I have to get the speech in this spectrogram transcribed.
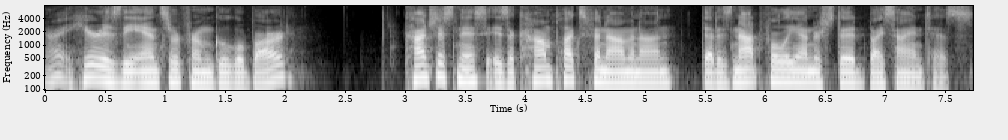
All right, here is the answer from Google Bard. Consciousness is a complex phenomenon that is not fully understood by scientists.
